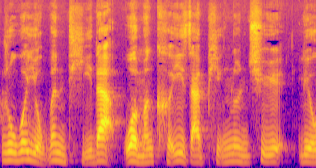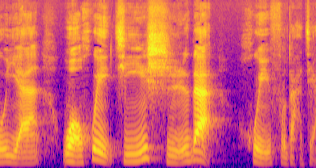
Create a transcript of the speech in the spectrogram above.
如果有问题的，我们可以在评论区留言，我会及时的回复大家。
